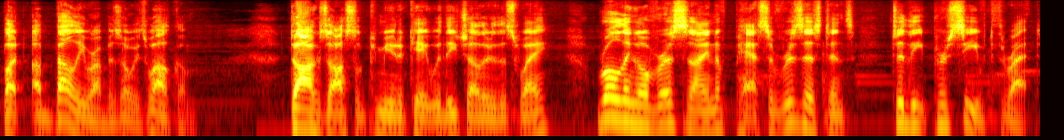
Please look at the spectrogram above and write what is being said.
But a belly rub is always welcome. Dogs also communicate with each other this way rolling over a sign of passive resistance to the perceived threat.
